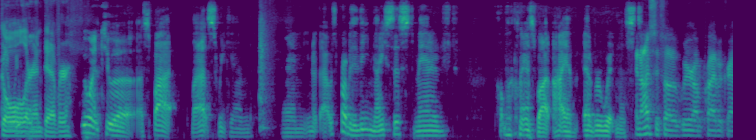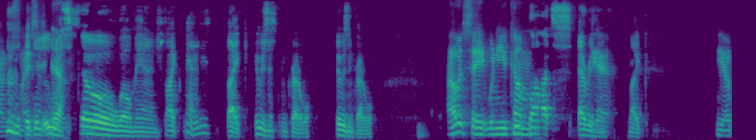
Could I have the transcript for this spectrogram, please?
goal or went- endeavor. we went to a, a spot last weekend, and you know that was probably the nicest managed public land spot I have ever witnessed. And honestly, felt like we were on private ground. It was it nice. did. It Yeah. was so well managed. Like man, it is like it was just incredible. It was incredible. I would say when you Food come, plots, everything. yeah, Like yep.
